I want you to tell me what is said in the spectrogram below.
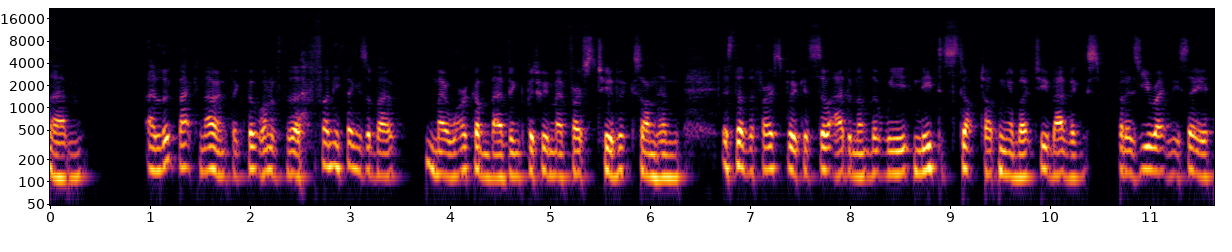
Um, I look back now and think that one of the funny things about my work on Bavinck between my first two books on him is that the first book is so adamant that we need to stop talking about two Bavincks. But as you rightly say,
